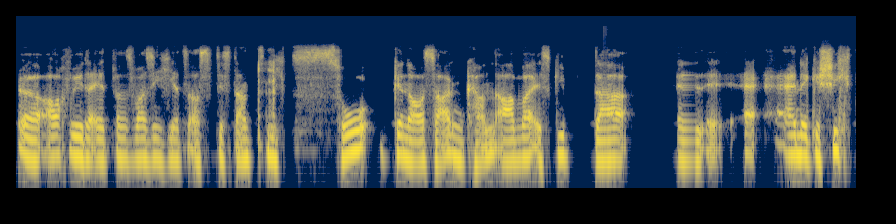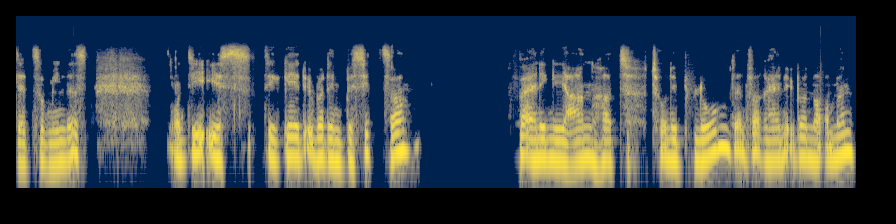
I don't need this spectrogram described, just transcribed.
äh, auch wieder etwas, was ich jetzt aus Distanz nicht so genau sagen kann, aber es gibt da äh, äh, eine Geschichte zumindest. Und die ist, die geht über den Besitzer. Vor einigen Jahren hat Tony Blum den Verein übernommen.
